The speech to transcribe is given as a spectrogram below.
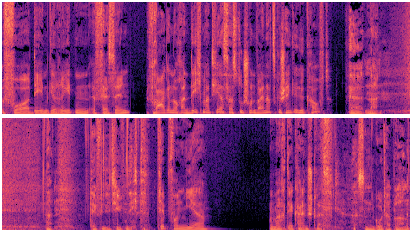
vor den Geräten fesseln. Frage noch an dich, Matthias. Hast du schon Weihnachtsgeschenke gekauft? Äh, nein. Nein, definitiv nicht. Tipp von mir, Mach dir keinen Stress. Das ist ein guter Plan.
